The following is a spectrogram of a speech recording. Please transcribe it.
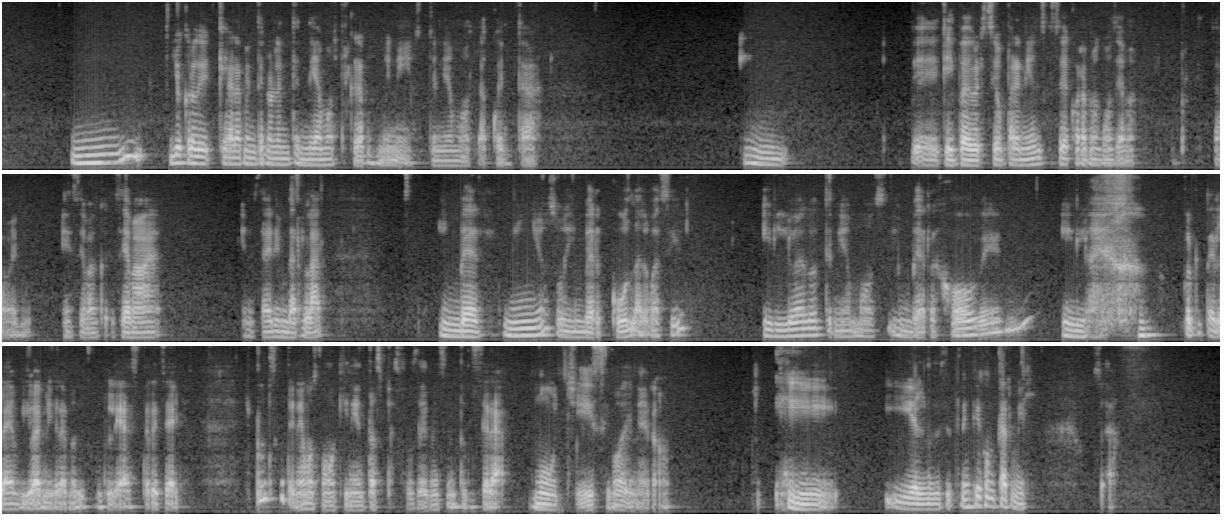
Mm, yo creo que claramente no lo entendíamos porque éramos muy niños. Teníamos la cuenta de que de versión para niños, que estoy acordando cómo se llama, porque estaba en ese banco, se llamaba, estaba en Inverlat Inver Niños o Inver Cool, algo así. Y luego teníamos Inver Joven y luego, porque te la iba migrando de cumpleaños 13 años. El punto es que teníamos como 500 pesos. En ese entonces era muchísimo dinero. Y, y él nos decía, tienen que juntar mil. O sea,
